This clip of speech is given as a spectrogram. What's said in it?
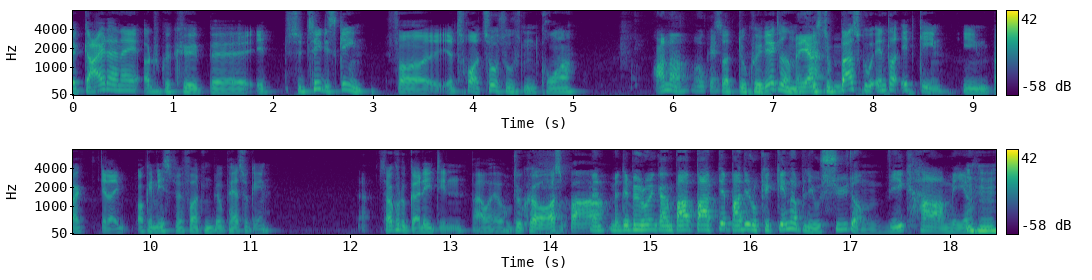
uh, guide-DNA, og du kan købe uh, et syntetisk gen for, jeg tror, 2.000 kroner. Åh, oh, no, okay. Så du kunne i virkeligheden, Men jeg- hvis du bare skulle ændre et gen i en, bak- eller en organisme, for at den blev patogen, ja. så kunne du gøre det i din baghave. du kan også bare... Men, men det behøver du ikke engang, bare, bare, det, bare det, du kan genopleve sygdomme, vi ikke har mere. Mhm. Mm-hmm.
